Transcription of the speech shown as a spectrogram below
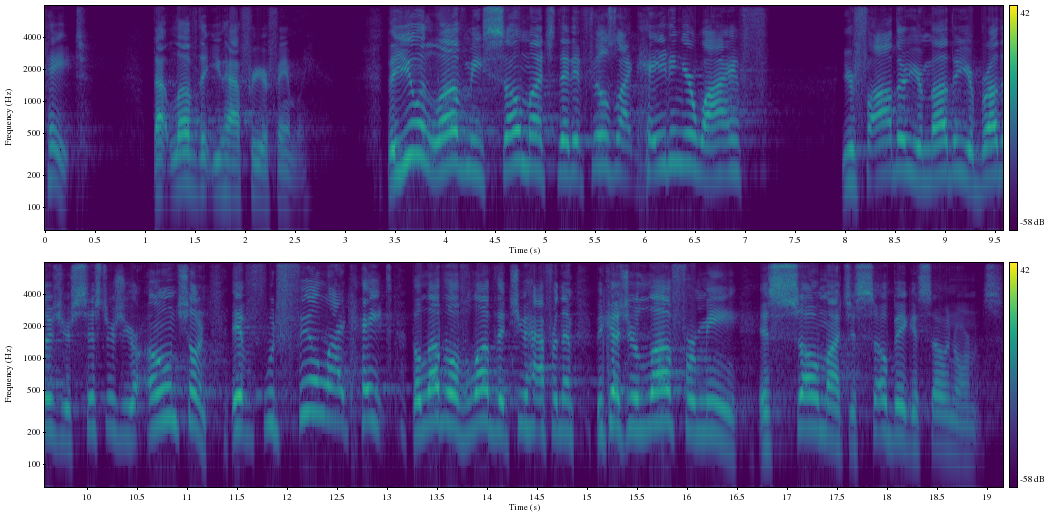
hate, that love that you have for your family. That you would love me so much that it feels like hating your wife, your father, your mother, your brothers, your sisters, your own children. It would feel like hate, the level of love that you have for them, because your love for me is so much, is so big, is so enormous.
